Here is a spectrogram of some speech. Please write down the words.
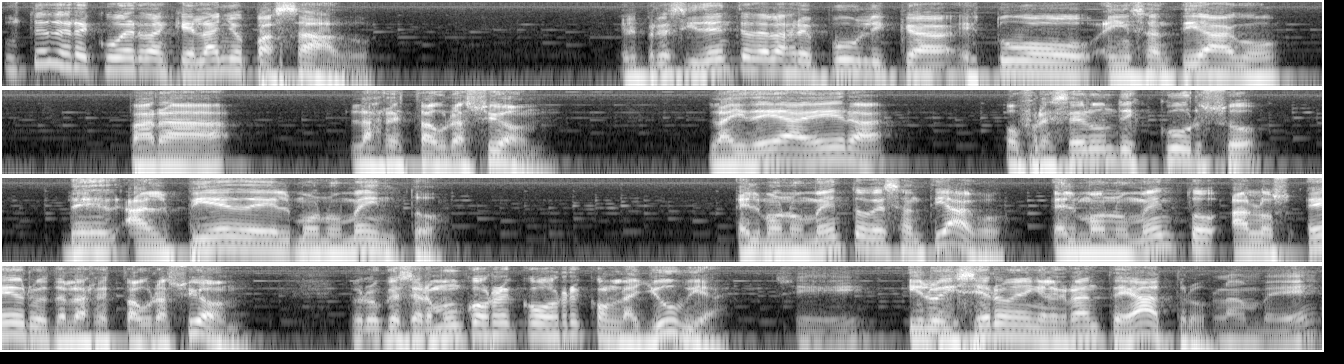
ustedes recuerdan que el año pasado el presidente de la República estuvo en Santiago para la restauración. La idea era ofrecer un discurso de- al pie del monumento, el monumento de Santiago, el monumento a los héroes de la restauración, pero que se armó un corre-corre con la lluvia Sí. y lo hicieron en el Gran Teatro. Plan B.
